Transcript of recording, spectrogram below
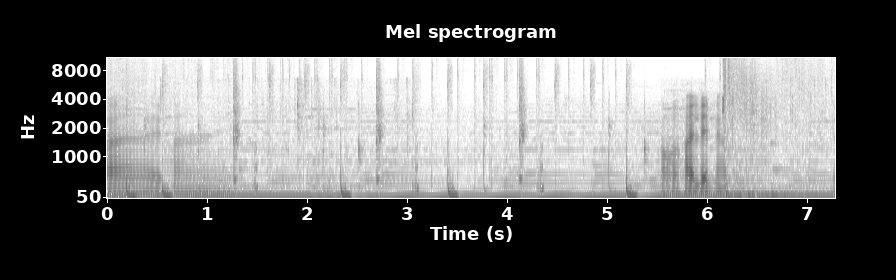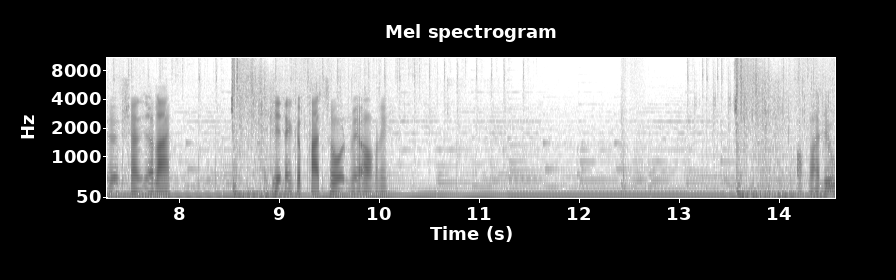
ไปไปต้องค่อยๆเล่นนะครับแบบชันฉลาดไอ้ที่นั่นก็ปัดโซนไม่ออกเลย ออกมาดู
